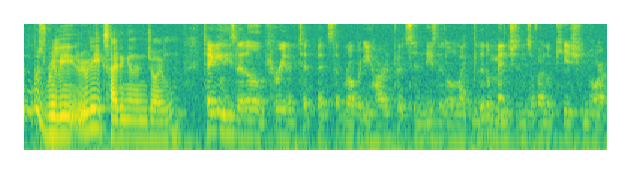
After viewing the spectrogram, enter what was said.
it was really really exciting and enjoyable. Mhm. Taking these little creative tidbits that Robert E. Howard puts in, these little like little mentions of a location or a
